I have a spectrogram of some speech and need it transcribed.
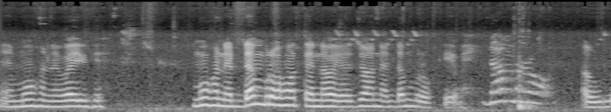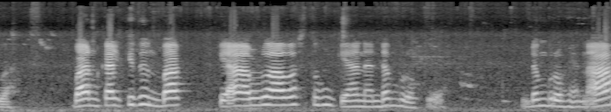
એ મોહને વાયુ છે. મોહને ડમરો હોતે ન હોય જો ડમરો કહેવાય. ડમરો. આવડું બાન કાલ કીધું ને બાપ કે આ આવડું આ વસ્તુ શું કે આને ડમરો કહેવાય. ડમરો હે ને આ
